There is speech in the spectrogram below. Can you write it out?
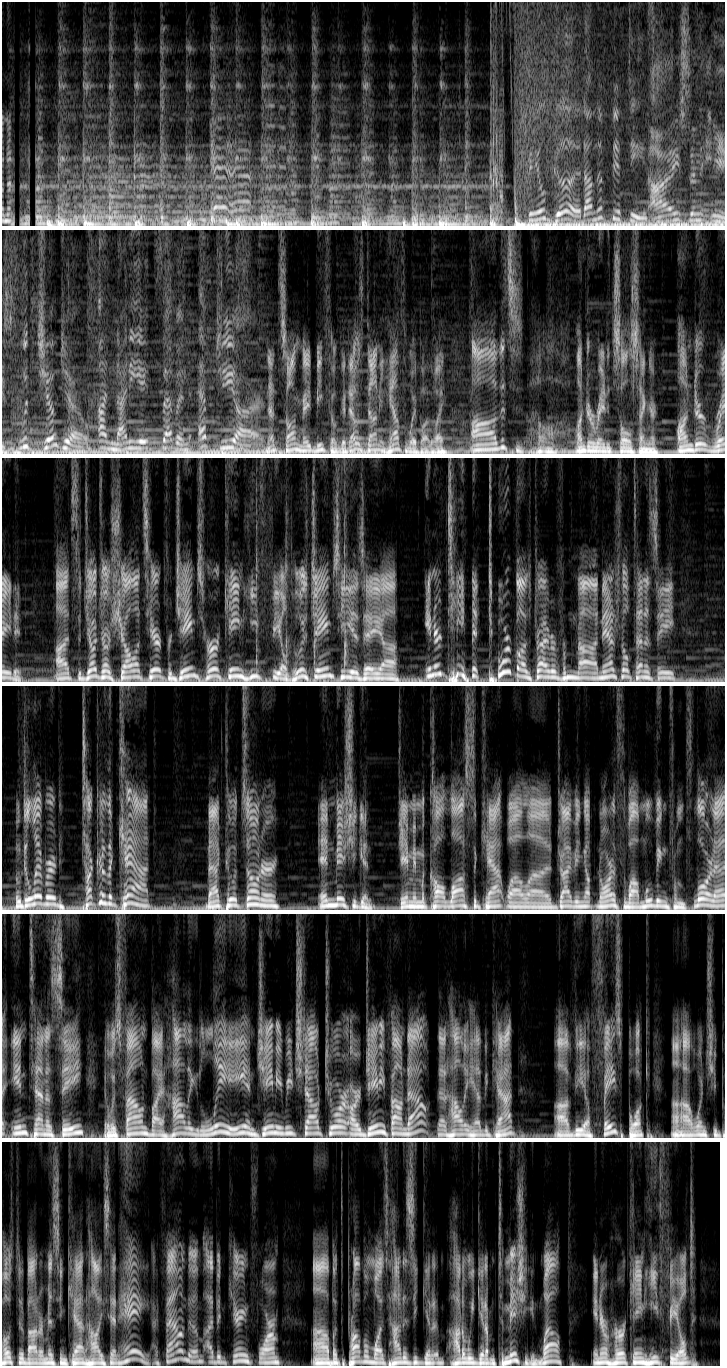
good on the 50s Nice and easy. with JoJo on 98.7 FGR. That song made me feel good. That was Donny Hathaway, by the way. Uh, this is oh, underrated soul singer. Underrated. Uh, it's the JoJo Show. Let's hear it for James Hurricane Heathfield. Who is James? He is a uh, entertainment tour bus driver from uh, Nashville, Tennessee, who delivered Tucker the cat back to its owner in Michigan. Jamie McCall lost the cat while uh, driving up north while moving from Florida in Tennessee. It was found by Holly Lee, and Jamie reached out to her, or Jamie found out that Holly had the cat uh, via Facebook. Uh, when she posted about her missing cat, Holly said, "Hey, I found him. I've been caring for him, uh, but the problem was, how does he get him? How do we get him to Michigan? Well, in her Hurricane Heathfield."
